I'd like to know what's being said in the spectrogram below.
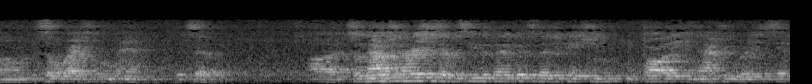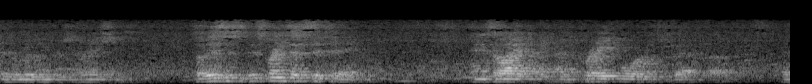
um, the Civil Rights Movement, etc. Uh, so now generations have received the benefits of education, equality, and naturally raised the standard of living for generations. So this is this brings us to today. And so I, I, I pray for the, uh, the,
